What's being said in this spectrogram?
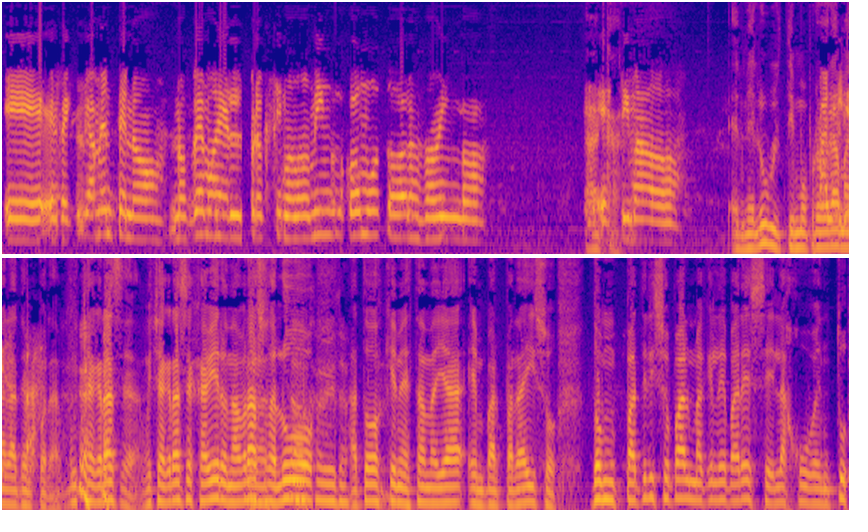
efectivamente nos, nos vemos el próximo domingo como todos los domingos estimado en el último programa de la temporada. Muchas gracias, muchas gracias Javier, un abrazo, saludos a todos quienes están allá en Valparaíso. Don Patricio Palma, ¿qué le parece la juventud?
